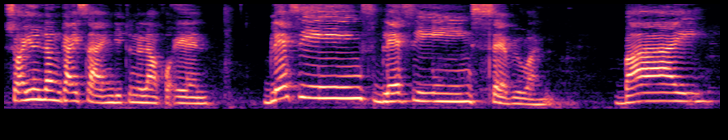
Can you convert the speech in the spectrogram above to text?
So, ayun lang guys ha, hindi to na lang ko end. Blessings, blessings everyone. Bye!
